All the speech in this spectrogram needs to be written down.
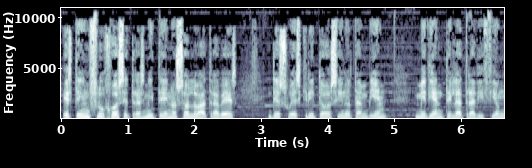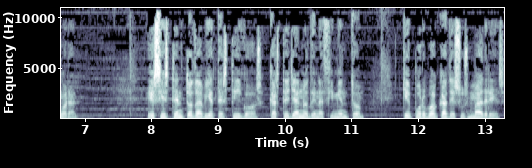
Este influjo se transmite no sólo a través de su escrito, sino también mediante la tradición oral. Existen todavía testigos castellanos de nacimiento que por boca de sus madres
